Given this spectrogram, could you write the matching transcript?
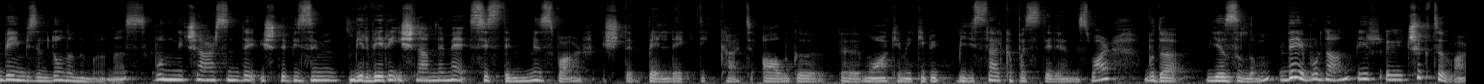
Beyin bizim donanımımız. Bunun içerisinde işte bizim bir veri işlemleme sistemimiz var. İşte bellek, dikkat, algı, e, muhakeme gibi bilişsel kapasitelerimiz var. Bu da yazılım ve buradan bir e, çıktı var.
